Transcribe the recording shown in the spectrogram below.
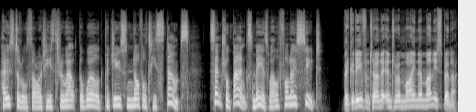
Postal authorities throughout the world produce novelty stamps. Central banks may as well follow suit. They could even turn it into a minor money spinner.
